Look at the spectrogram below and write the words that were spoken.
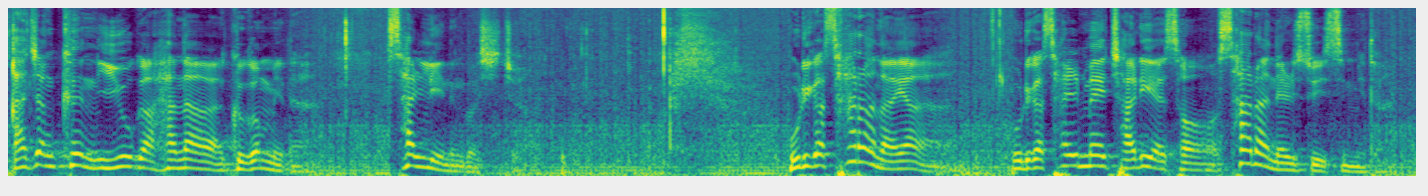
가장 큰 이유가 하나 그겁니다. 살리는 것이죠. 우리가 살아나야 우리가 삶의 자리에서 살아낼 수 있습니다.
